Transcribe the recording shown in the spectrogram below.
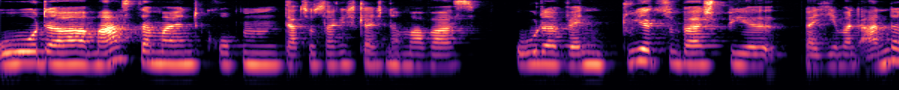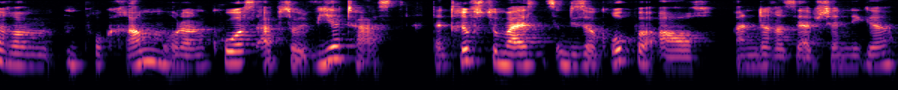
oder Mastermind-Gruppen. Dazu sage ich gleich nochmal was. Oder wenn du jetzt zum Beispiel bei jemand anderem ein Programm oder einen Kurs absolviert hast, dann triffst du meistens in dieser Gruppe auch andere Selbstständige,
